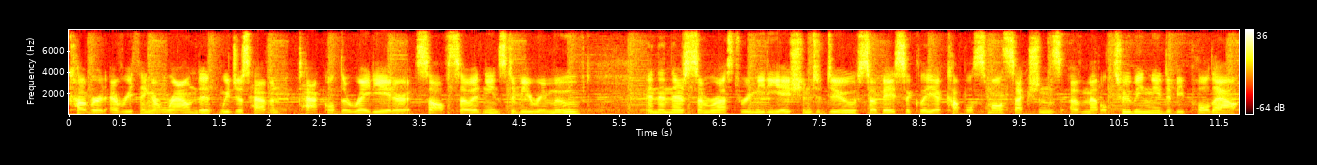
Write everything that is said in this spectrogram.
covered everything around it. We just haven't tackled the radiator itself. So it needs to be removed. And then there's some rust remediation to do. So basically a couple small sections of metal tubing need to be pulled out,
